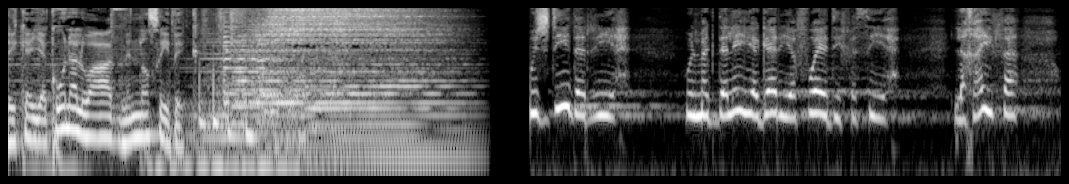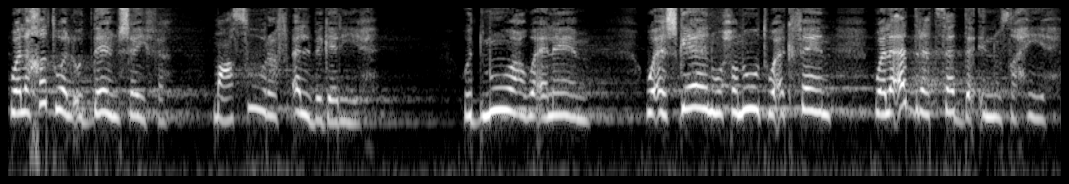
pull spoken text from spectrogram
لكي يكون الوعد من نصيبك. وجديدة الريح والمجدلية جارية في وادي فسيح لا خايفة ولا خطوة لقدام شايفة معصورة في قلب جريح ودموع وألام وأشجان وحنوط وأكفان ولا قادرة تصدق إنه صحيح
